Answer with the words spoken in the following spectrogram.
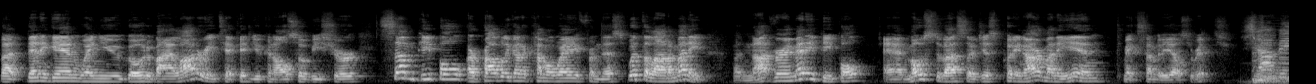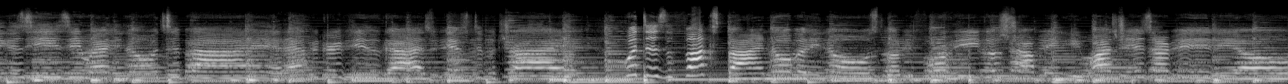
But then again, when you go to buy a lottery ticket, you can also be sure some people are probably going to come away from this with a lot of money. But not very many people, and most of us are just putting our money in to make somebody else rich. Shopping is easy when you know what to buy. At Epic Review, guys, we give it a try. What does the fox buy? Nobody knows. But before he goes shopping, he watches our videos. Oh.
